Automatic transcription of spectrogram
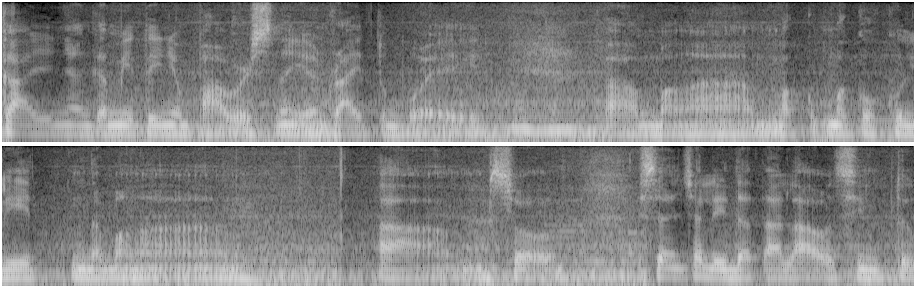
kaya niyang gamitin yung powers na yun, right of way, mm-hmm. uh, mga makukulit na mga Um, so essentially that allows him to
